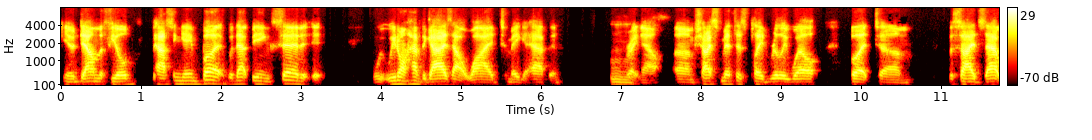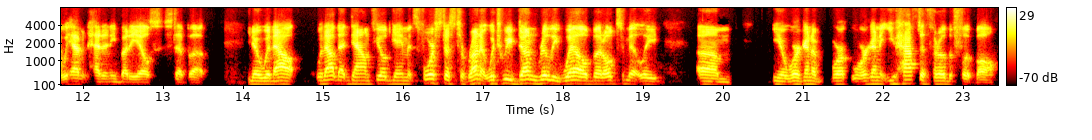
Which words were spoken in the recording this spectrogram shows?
you know, down the field passing game. But with that being said, it, we, we, don't have the guys out wide to make it happen mm. right now. Um, Shi Smith has played really well, but um, besides that, we haven't had anybody else step up. You know, without without that downfield game, it's forced us to run it, which we've done really well. But ultimately, um, you know, we're gonna we're, we're gonna you have to throw the football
